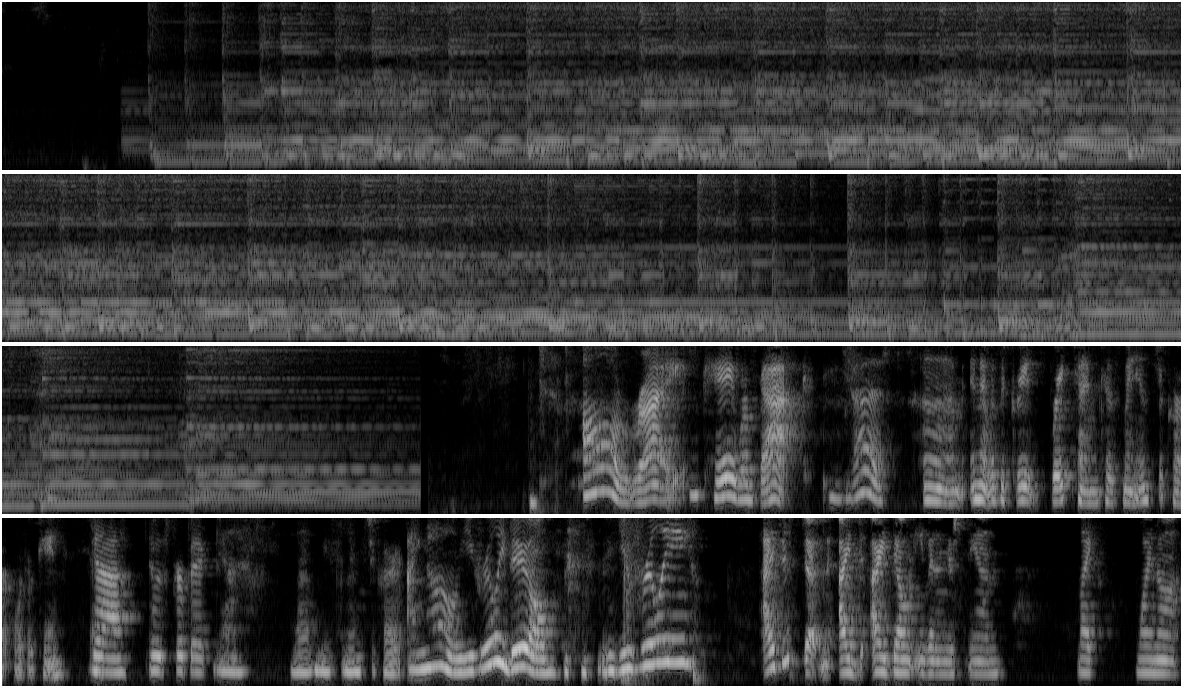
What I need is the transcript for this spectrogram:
All right. okay we're back Yes. um and it was a great break time because my instacart order came so, Yeah, it was perfect. yeah love me some instacart I know. You really do. you really. i just don't I, I don't even understand like why not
